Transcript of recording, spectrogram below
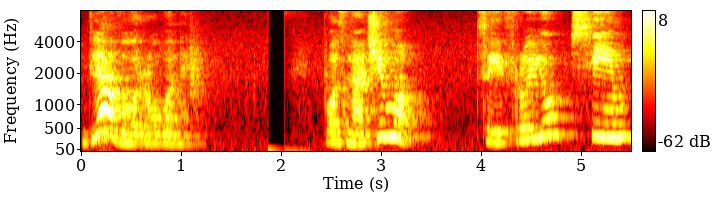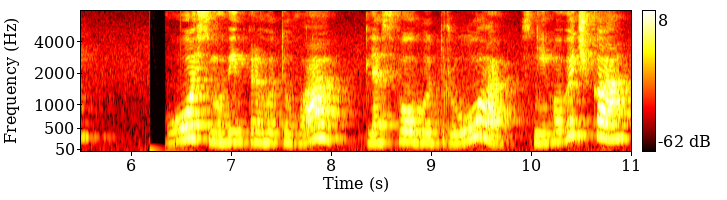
для ворони. Позначимо цифрою 7. Восьму він приготував для свого друга сніговичка.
